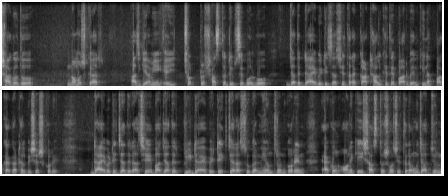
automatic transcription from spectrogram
স্বাগত, নমস্কার। আজকে আমি এই ছোট্ট স্বাস্থ্য টিপসে বলব, যাদের ডায়াবেটিস আছে, তারা কাঁঠাল খেতে পারবেন কি না পাকা কাঁঠাল বিশেষ করে। ডায়াবেটিস যাদের আছে বা যাদের প্রি ডায়াবেটিক যারা সুগার নিয়ন্ত্রণ করেন, এখন অনেকেই স্বাস্থ্য সচেতন এবং যার জন্য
